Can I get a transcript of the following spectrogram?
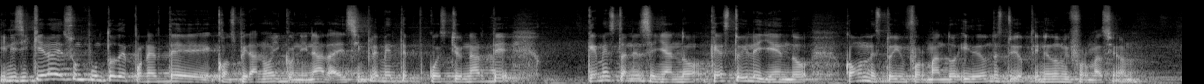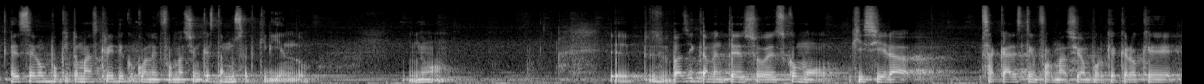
Y ni siquiera es un punto de ponerte conspiranoico ni nada, es simplemente cuestionarte ¿Qué me están enseñando? ¿Qué estoy leyendo? ¿Cómo me estoy informando? ¿Y de dónde estoy obteniendo mi información? Es ser un poquito más crítico con la información que estamos adquiriendo. ¿No? Eh, pues básicamente eso es como quisiera sacar esta información porque creo que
